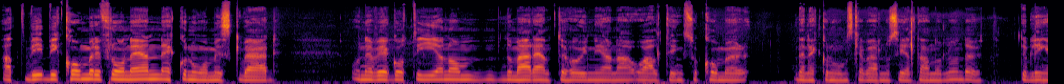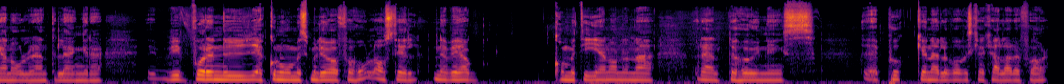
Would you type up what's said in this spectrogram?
Att vi, vi kommer ifrån en ekonomisk värld och när vi har gått igenom de här räntehöjningarna och allting så kommer den ekonomiska världen att se helt annorlunda ut. Det blir inga nollräntor längre. Vi får en ny ekonomisk miljö att förhålla oss till när vi har kommit igenom den här räntehöjningspucken eller vad vi ska kalla det för.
